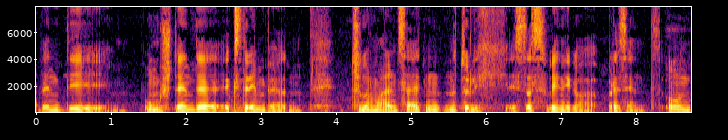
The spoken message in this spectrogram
wenn die Umstände extrem werden. Zu normalen Zeiten natürlich ist das weniger präsent und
